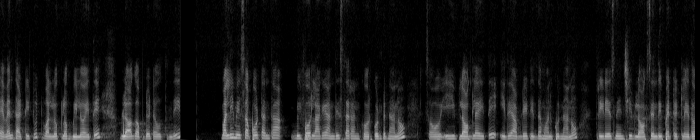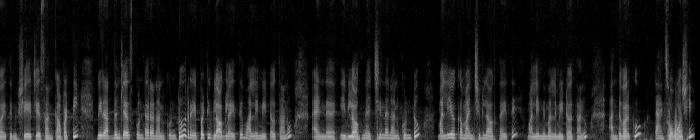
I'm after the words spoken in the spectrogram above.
eleven thirty to twelve o'clock below అయితే వ్లాగ్ అప్డేట్ అవుతుంది. మళ్ళీ మీ సపోర్ట్ అంతా బిఫోర్ లాగే అందిస్తారని కోరుకుంటున్నాను. సో ఈ వ్లాగ్లో అయితే ఇదే అప్డేట్ ఇద్దాం అనుకున్నాను. త్రీ డేస్ నుంచి వ్లాగ్స్ ఎందుకు పెట్టట్లేదో అయితే మీకు షేర్ చేశాను కాబట్టి మీరు అర్థం చేసుకుంటారని అనుకుంటూ రేపటి వ్లాగ్లో అయితే మళ్ళీ మీట్ అవుతాను. అండ్ ఈ వ్లాగ్ నచ్చిందని అనుకుంటూ మళ్ళీ ఒక మంచి బ్లాగ్తో అయితే మళ్ళీ మిమ్మల్ని మీట్ అవుతాను. అంతవరకు థ్యాంక్స్ ఫర్ వాచింగ్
